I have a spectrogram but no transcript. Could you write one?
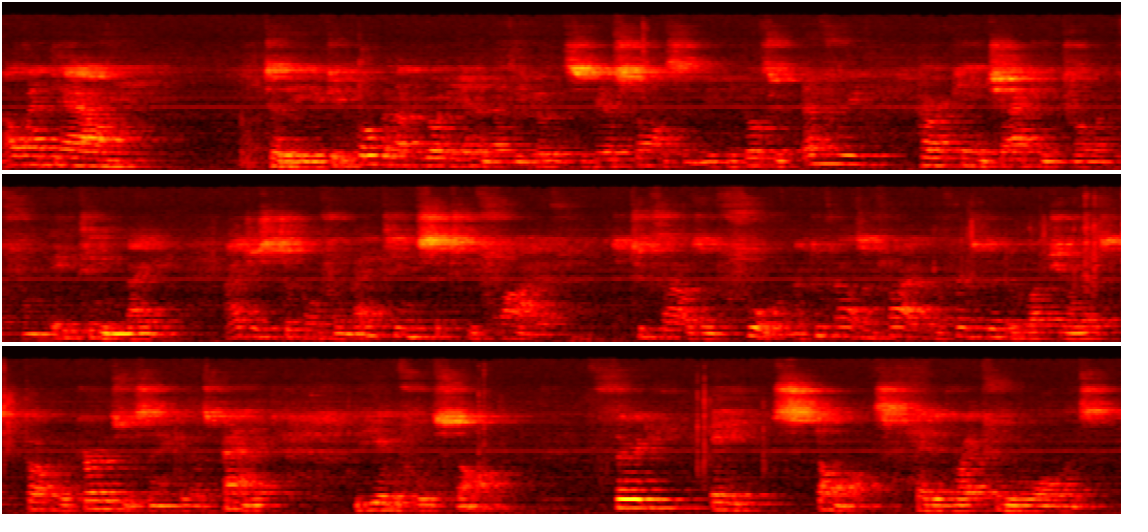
I went down to the, if you open up, and go to the internet, you go to the severe storms, and you can go through every hurricane tracking from, from 1890. I just took them from 1965 to 2004. Now, 2005, when I first did the lecture on this, what Curtis was saying, because I was panicked, the year before the storm. 38 storms headed right for New Orleans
